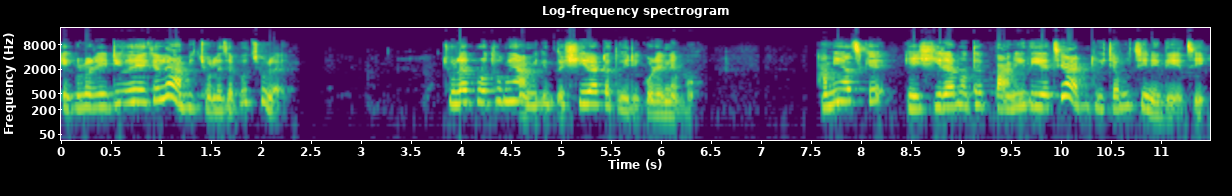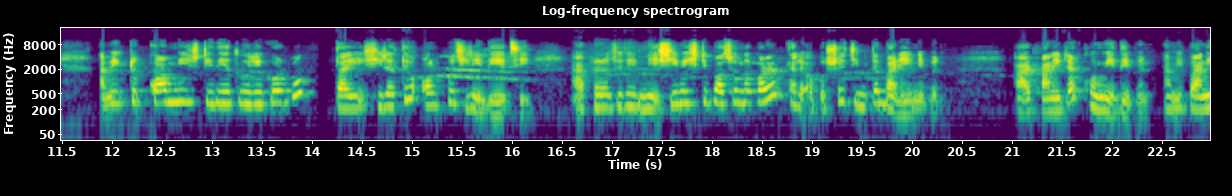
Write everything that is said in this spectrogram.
এগুলো রেডি হয়ে গেলে আমি চলে যাব চুলায়। চুলায় প্রথমে আমি কিন্তু শিরাটা তৈরি করে নেব। আমি আজকে এই শিরার মধ্যে পানি দিয়েছি আর দুই চামচ চিনি দিয়েছি। আমি একটু কম মিষ্টি দিয়ে তৈরি করব, তাই শিরাতে অল্প চিনি দিয়েছি। আপনারা যদি বেশি মিষ্টি পছন্দ করেন, তাহলে অবশ্যই চিনিটা বাড়িয়ে নেবেন আর পানিটা কমিয়ে দেবেন। আমি পানি,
